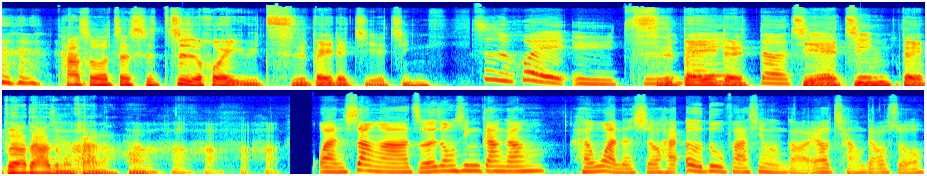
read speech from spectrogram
他说这是智慧与慈悲的结晶，智慧与慈悲的的结晶。对，不知道大家怎么看了？好好好好好。晚上啊，指挥中心刚刚很晚的时候还二度发新闻稿，要强调说，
